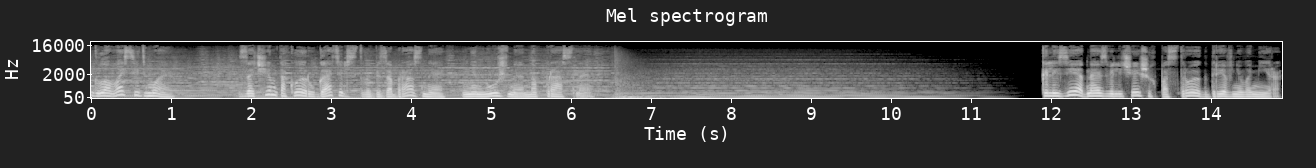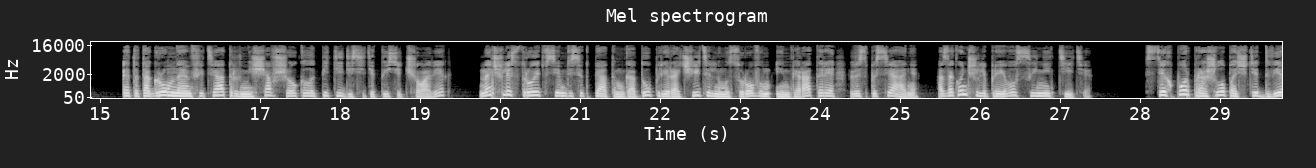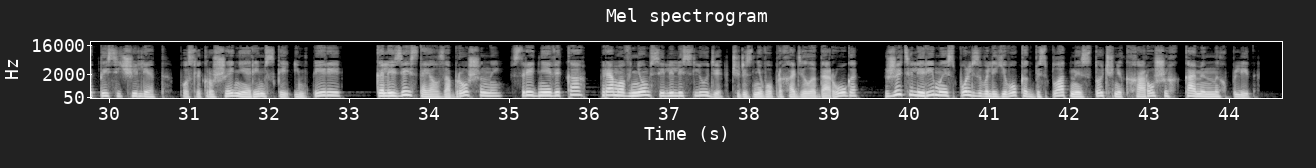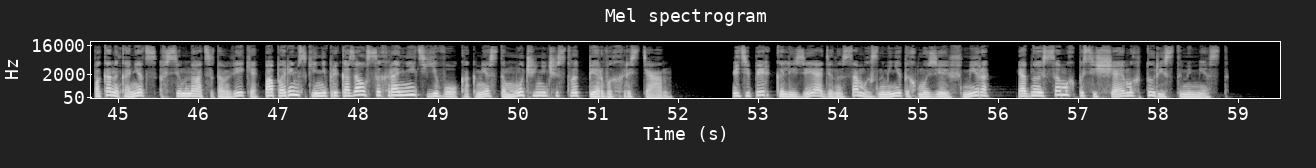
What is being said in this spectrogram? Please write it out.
Глава седьмая. Зачем такое ругательство безобразное, ненужное, напрасное? Колизей — одна из величайших построек древнего мира. Этот огромный амфитеатр, вмещавший около 50 тысяч человек, начали строить в 75 году при рачительном и суровом императоре Веспасиане, а закончили при его сыне Тите. С тех пор прошло почти две тысячи лет. После крушения Римской империи Колизей стоял заброшенный, в средние века прямо в нем селились люди, через него проходила дорога, жители Рима использовали его как бесплатный источник хороших каменных плит, пока, наконец, в XVII веке Папа Римский не приказал сохранить его как место мученичества первых христиан. И теперь Колизей — один из самых знаменитых музеев мира и одно из самых посещаемых туристами мест.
